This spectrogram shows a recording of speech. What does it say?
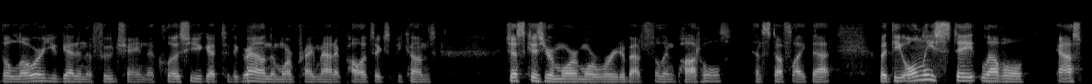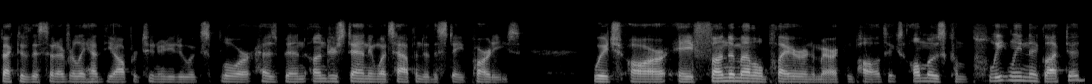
the lower you get in the food chain, the closer you get to the ground, the more pragmatic politics becomes, just because you're more and more worried about filling potholes and stuff like that. But the only state level aspect of this that I've really had the opportunity to explore has been understanding what's happened to the state parties, which are a fundamental player in American politics, almost completely neglected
